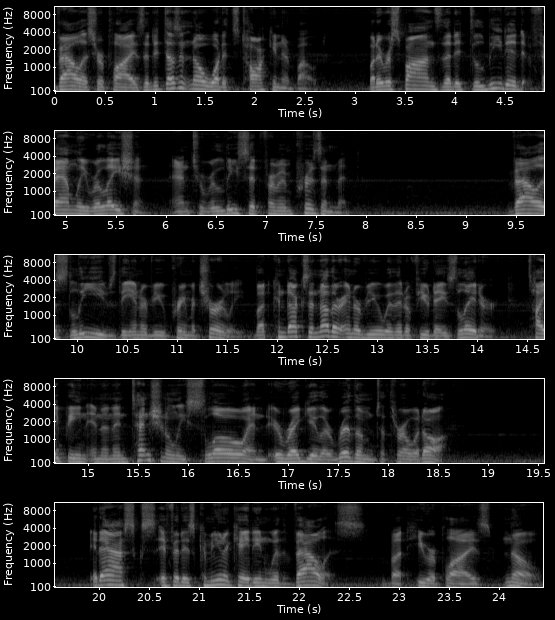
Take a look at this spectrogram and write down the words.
Vallis replies that it doesn't know what it's talking about, but it responds that it deleted family relation and to release it from imprisonment. Vallis leaves the interview prematurely, but conducts another interview with it a few days later, typing in an intentionally slow and irregular rhythm to throw it off. It asks if it is communicating with Vallis, but he replies no,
